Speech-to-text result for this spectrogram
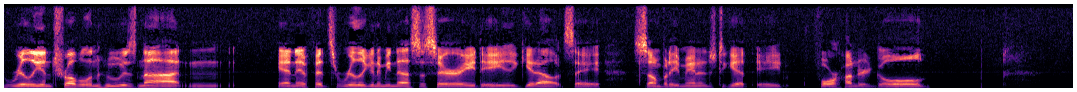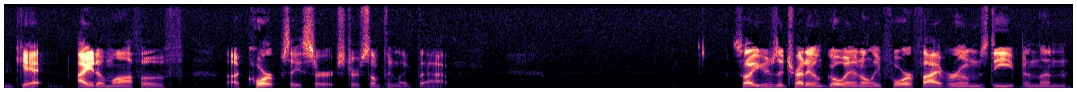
really in trouble and who is not, and and if it's really going to be necessary to get out. Say somebody managed to get a 400 gold get item off of a corpse they searched or something like that. So I usually try to go in only four or five rooms deep and then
